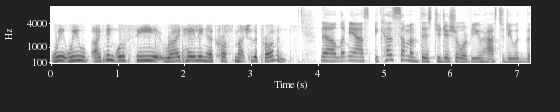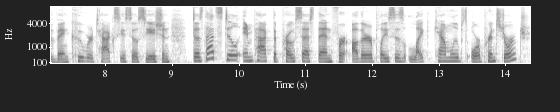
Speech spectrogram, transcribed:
we, we, I think we'll see ride hailing across much of the province. Now, let me ask because some of this judicial review has to do with the Vancouver Taxi Association, does that still impact the process then for other places like Kamloops or Prince George?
